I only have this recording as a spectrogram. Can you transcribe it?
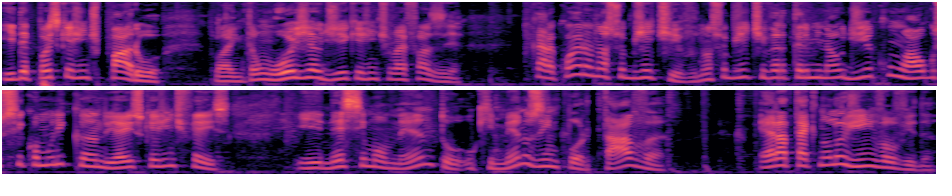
E depois que a gente parou, falou, então hoje é o dia que a gente vai fazer. Cara, qual era o nosso objetivo? Nosso objetivo era terminar o dia com algo se comunicando, e é isso que a gente fez. E nesse momento, o que menos importava era a tecnologia envolvida.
